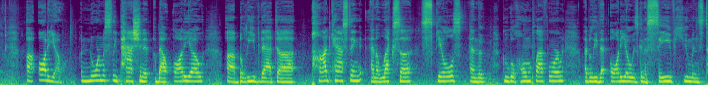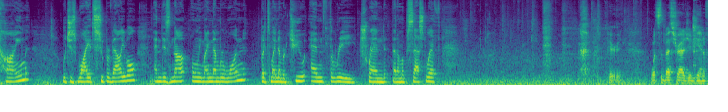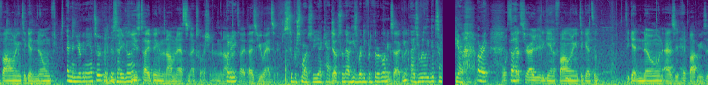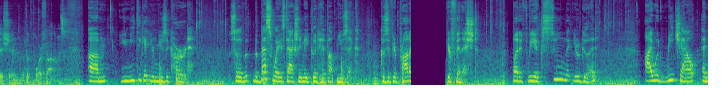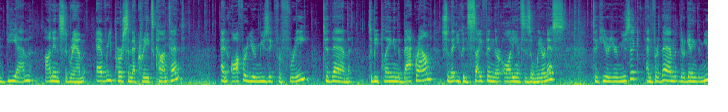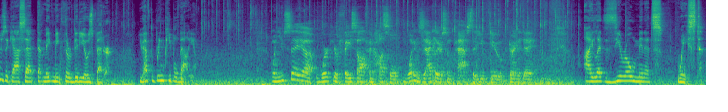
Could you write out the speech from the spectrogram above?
uh, audio. Enormously passionate about audio. Uh, believe that uh, podcasting and Alexa skills and the Google Home platform, I believe that audio is going to save humans time, which is why it's super valuable. And is not only my number one, but it's my number two and three trend that I'm obsessed with. Period. What's the best strategy to gain a following to get known? And then you're going to answer? Like this is how you're going He's to? typing, and then I'm gonna ask the next question, and then I'm gonna type as you answer. Super smart, so you got to catch Yep. up. So now he's ready for the third one? Exactly. You guys really did some here. All right. What's go the ahead. best strategy to gain a following and to get to to get known as a hip hop musician with a poor following? Um, you need to get your music heard. So the, the best way is to actually make good hip hop music. Because if your product, you're finished. But if we assume that you're good, I would reach out and DM on Instagram every person that creates content and offer your music for free to them to be playing in the background so that you can siphon their audience's awareness to hear your music. And for them, they're getting the music asset that may make their videos better. You have to bring people value. When you say uh, work your face off and hustle, what exactly are some tasks that you do during the day? I let zero minutes waste.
